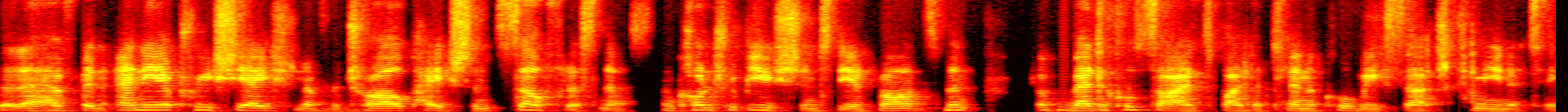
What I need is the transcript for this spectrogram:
that there have been any appreciation of the trial patient's selflessness and contribution to the advancement of medical science by the clinical research community.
